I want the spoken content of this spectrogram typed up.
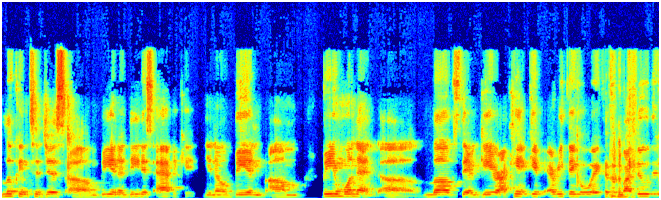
looking to just um, be an adidas advocate you know being um being one that uh, loves their gear i can't give everything away because if i do this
